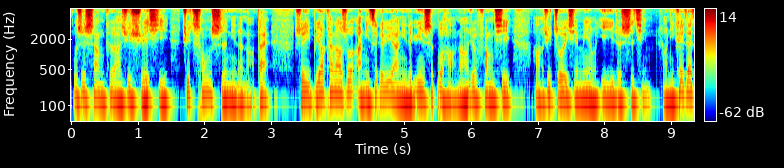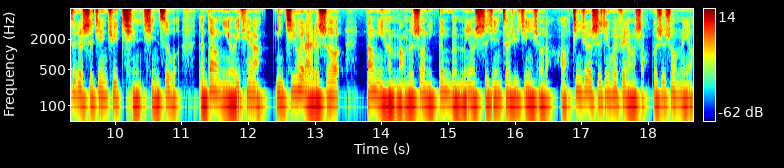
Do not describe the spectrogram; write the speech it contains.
或是上课啊，去学习，去充实你的脑袋。所以不要看到说啊，你这个月啊，你的运势不好，然后就放弃啊，去做一些没有意义的事情啊。你可以在这个时间去潜行自我，等到你有一天啊，你机会来的时候，当你很忙的时候，你根本没有时间再去进修了啊。进修的时间会非常少，不是说没有。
